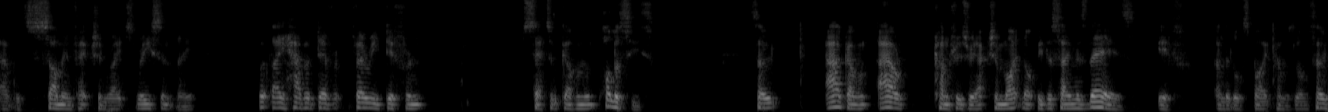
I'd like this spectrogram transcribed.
uh, with some infection rates recently, but they have a div- very different set of government policies. So our government, our country's reaction might not be the same as theirs if a little spike comes along. So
